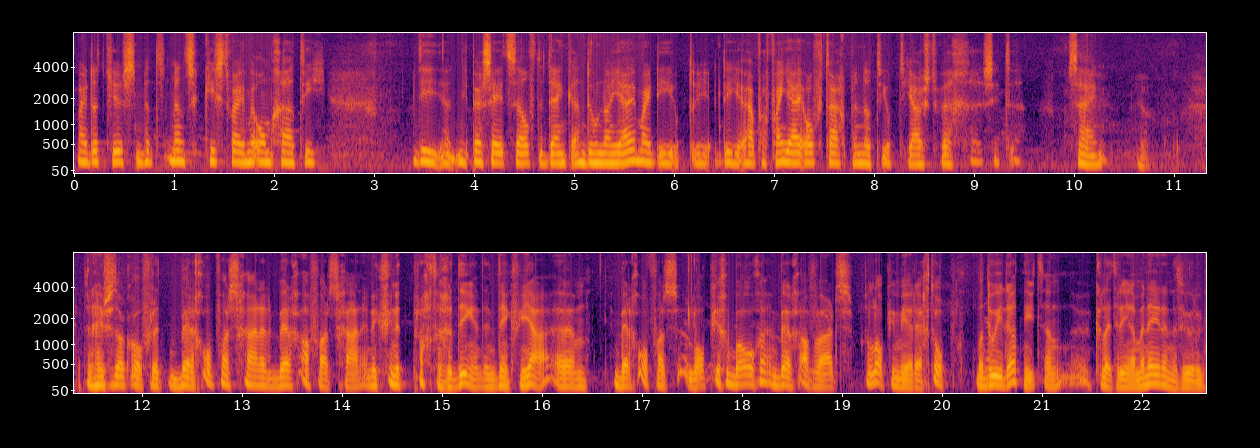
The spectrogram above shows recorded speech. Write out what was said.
maar dat je met mensen kiest waar je mee omgaat die, die uh, niet per se hetzelfde denken en doen dan jij, maar die op de, die, waarvan jij overtuigd bent dat die op de juiste weg zitten zijn. Ja. Dan heeft ze het ook over het bergopwaarts gaan en het bergafwaarts gaan. En ik vind het prachtige dingen. En ik denk van ja, um, bergopwaarts loop je gebogen en bergafwaarts loop je meer rechtop. Maar doe je dat niet, dan eh, kletter je naar beneden natuurlijk.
